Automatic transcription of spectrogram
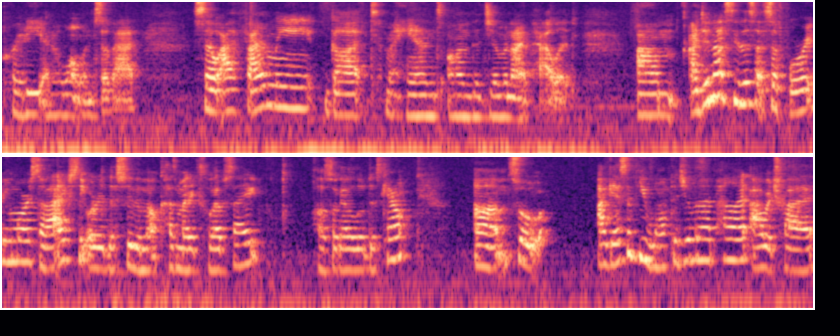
pretty, and I want one so bad. So I finally got my hands on the Gemini palette. Um, I did not see this at Sephora anymore, so I actually ordered this through the Melt Cosmetics website. Also got a little discount. Um, so I guess if you want the Gemini palette, I would try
